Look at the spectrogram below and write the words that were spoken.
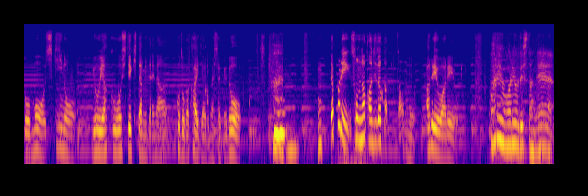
ともう式の予約をしてきたみたいなことが書いてありましたけど、うん やっぱりそんな感じだったんですか？もうあれよあれよ。あれよあれよでしたね。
